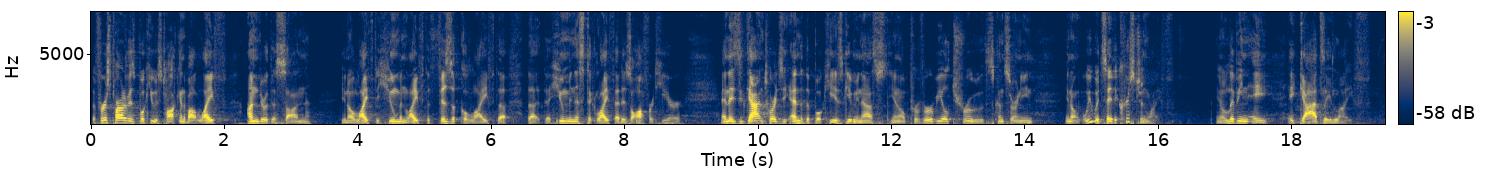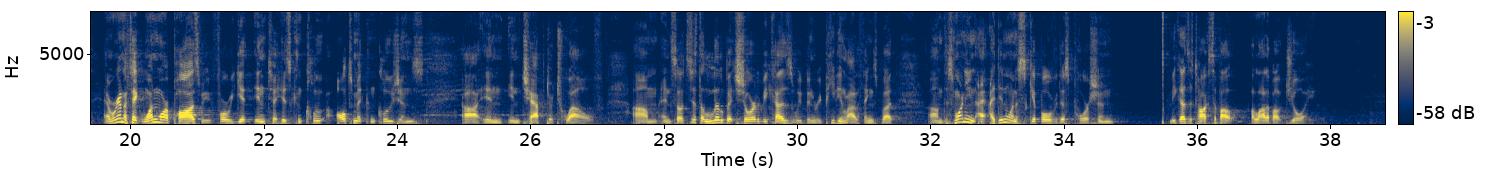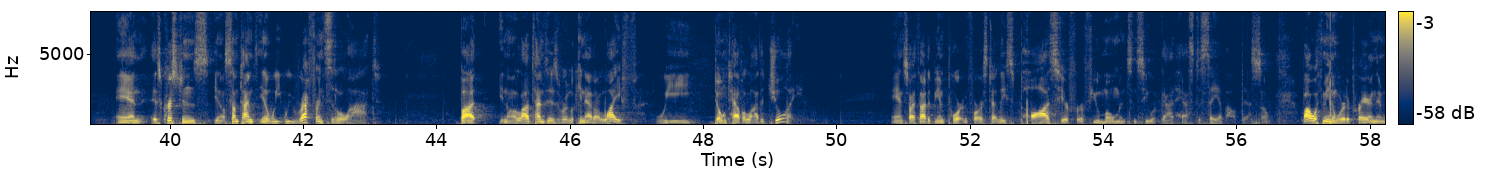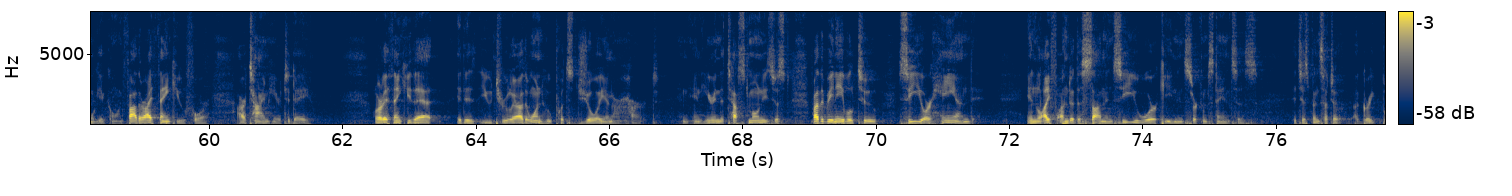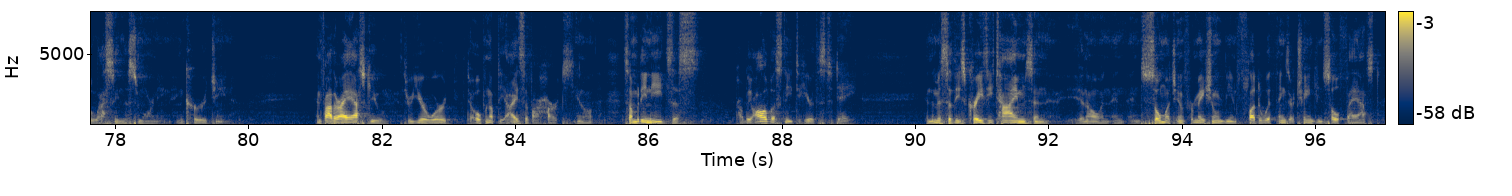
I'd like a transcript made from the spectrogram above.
The first part of his book, he was talking about life under the sun you know, life, the human life, the physical life, the, the, the, humanistic life that is offered here. And as he's gotten towards the end of the book, he is giving us, you know, proverbial truths concerning, you know, we would say the Christian life, you know, living a, a godly life. And we're going to take one more pause before we get into his conclu- ultimate conclusions uh, in, in chapter 12. Um, and so it's just a little bit shorter because we've been repeating a lot of things, but um, this morning, I, I didn't want to skip over this portion because it talks about a lot about joy. And as Christians, you know, sometimes, you know, we, we reference it a lot, but, you know, a lot of times as we're looking at our life, we don't have a lot of joy. And so I thought it'd be important for us to at least pause here for a few moments and see what God has to say about this. So bow with me in a word of prayer and then we'll get going. Father, I thank you for our time here today. Lord, I thank you that it is you truly are the one who puts joy in our heart. And, and hearing the testimonies, just, Father, being able to see your hand in life under the sun and see you working in circumstances. It's just been such a, a great blessing this morning, encouraging. And Father, I ask you through your word to open up the eyes of our hearts. You know, somebody needs this. Probably all of us need to hear this today. In the midst of these crazy times and you know, and, and, and so much information. We're being flooded with things are changing so fast.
